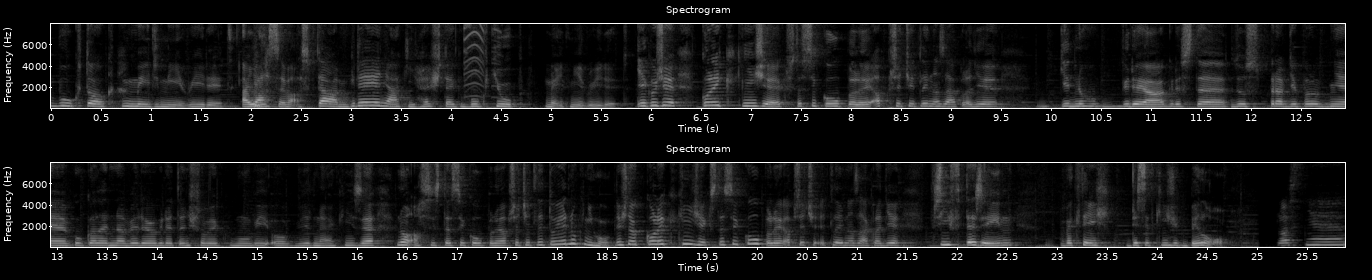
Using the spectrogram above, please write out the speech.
BookTok Made Me Read It. A já se vás ptám, kde je nějaký hashtag BookTube Made Me Read It? Jakože kolik knížek jste si koupili a přečetli na základě jednoho videa, kde jste dost pravděpodobně koukali na video, kde ten člověk mluví o jedné knize. No, asi jste si koupili a přečetli tu jednu knihu. Když to kolik knížek jste si koupili a přečetli na základě tří vteřin, ve kterých deset knížek bylo. Vlastně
